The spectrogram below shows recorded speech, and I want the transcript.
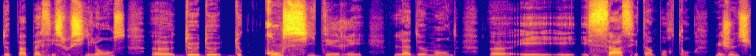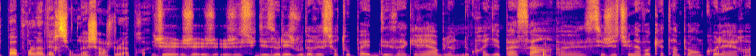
de ne pas passer sous silence, euh, de, de, de, considérer la demande. Euh, et, et, ça, c'est important. Mais je ne suis pas pour l'inversion de la charge de la preuve. Je, je, suis désolée, je voudrais surtout pas être désagréable. Ne croyez pas ça. Hein. Euh, c'est juste une avocate un peu en colère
